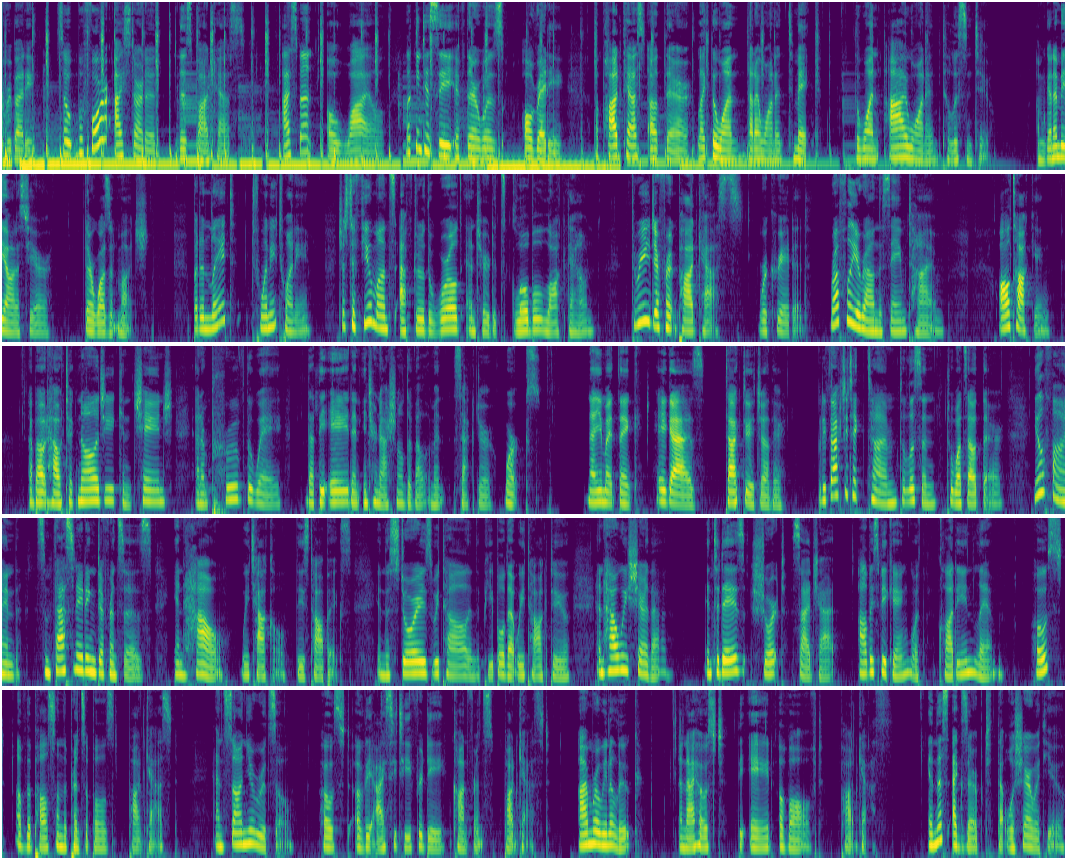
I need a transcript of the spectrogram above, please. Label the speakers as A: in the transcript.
A: everybody. So, before I started this podcast, I spent a while looking to see if there was already a podcast out there like the one that I wanted to make, the one I wanted to listen to. I'm going to be honest here, there wasn't much. But in late 2020, just a few months after the world entered its global lockdown, three different podcasts were created, roughly around the same time, all talking about how technology can change and improve the way that the aid and international development sector works. Now you might think, hey guys, talk to each other. But if you actually take the time to listen to what's out there, you'll find some fascinating differences in how we tackle these topics, in the stories we tell, in the people that we talk to, and how we share that. In today's short side chat, I'll be speaking with Claudine Lim, host of the Pulse on the Principles podcast and Sonja Ruetzel, host of the ICT4D conference podcast. I'm Rowena Luk, and I host the Aid Evolved podcast. In this excerpt that we'll share with you,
